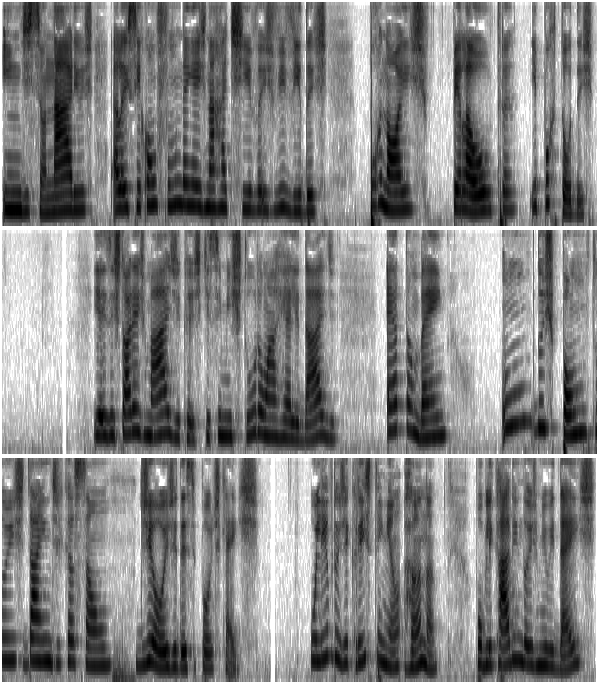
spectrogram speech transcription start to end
em dicionários, elas se confundem as narrativas vividas por nós, pela outra e por todas. E as histórias mágicas que se misturam à realidade é também um dos pontos da indicação de hoje desse podcast. O livro de Kristen Hanna, publicado em 2010,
